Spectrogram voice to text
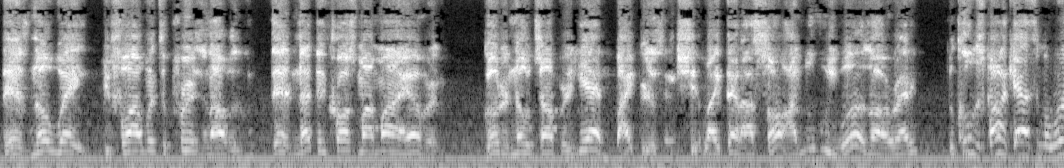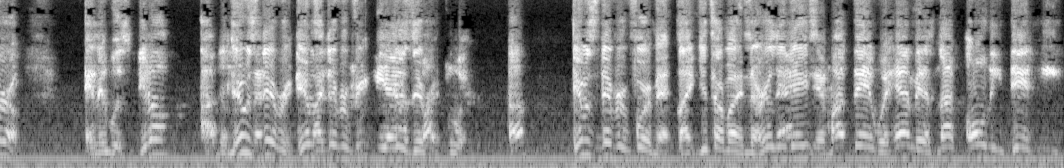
There's no way. Before I went to prison, I was there. Nothing crossed my mind ever. Go to no jumper. He had bikers and shit like that. I saw. I knew who he was already. The coolest podcast in the world. And it was, you know, I It was different. It was a different. freaky It was different. Huh? It was a different format. Like you're talking about in the early days. And my thing with him is not only did he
